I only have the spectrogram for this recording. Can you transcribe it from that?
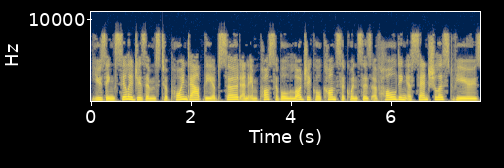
using syllogisms to point out the absurd and impossible logical consequences of holding essentialist views.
